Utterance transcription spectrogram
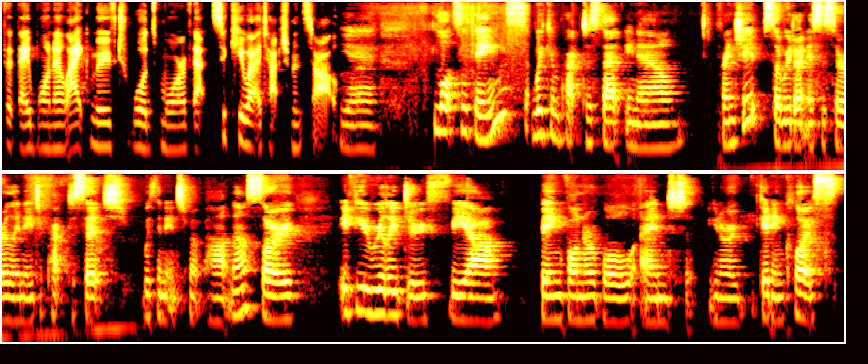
that they want to like move towards more of that secure attachment style? Yeah, lots of things. We can practice that in our friendship, so we don't necessarily need to practice it with an intimate partner. So if you really do fear being vulnerable and, you know, getting close,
